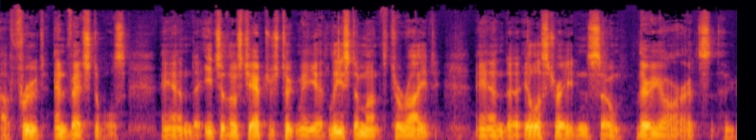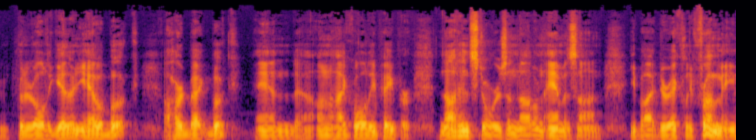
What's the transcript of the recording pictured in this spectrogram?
uh, fruit, and vegetables. And uh, each of those chapters took me at least a month to write and uh, illustrate. And so there you are. It's you put it all together and you have a book, a hardback book and uh, on high quality paper, not in stores and not on Amazon. You buy it directly from me,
